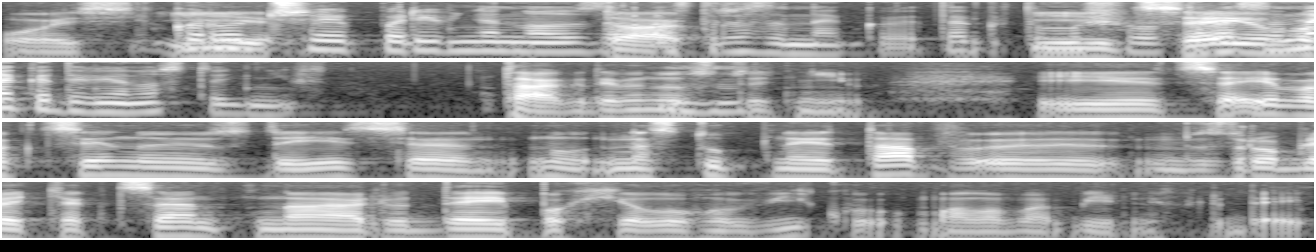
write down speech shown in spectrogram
ось. І, Коротше, порівняно з Так. AstraZeneca, так? Тому І що AstraZeneca 90 днів. так, 90 днів. І цією вакциною, здається, ну, наступний етап е, зроблять акцент на людей похилого віку, маломобільних людей.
